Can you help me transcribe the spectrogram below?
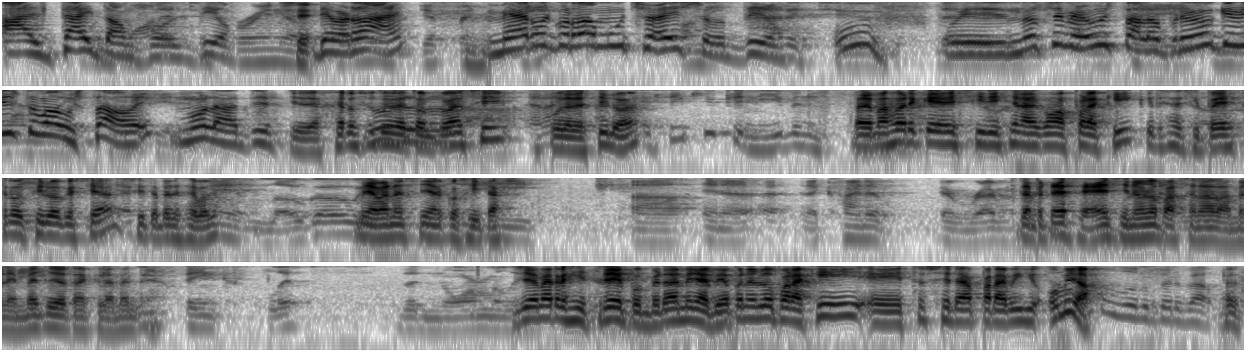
al Titanfall, tío. Sí. De verdad, ¿eh? Me ha recordado mucho a eso, tío. Uf, pues no sé, me gusta. Lo primero que he visto me ha gustado, ¿eh? Mola, tío. Y de Hero No de Tom Clancy, pues del estilo, ¿eh? Vale, vamos a ver que si dicen algo más por aquí. Chris, si puedes traducir lo que sea, si te apetece, ¿vale? Me van a enseñar cositas. Si te apetece, ¿eh? Si no, no pasa nada. Me lo invento yo tranquilamente. Yo ya me registré. Pues, verdad, mira, voy a ponerlo por aquí. eh, esto será para vídeo. ¡Oh, mira! Tell us a little bit about what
